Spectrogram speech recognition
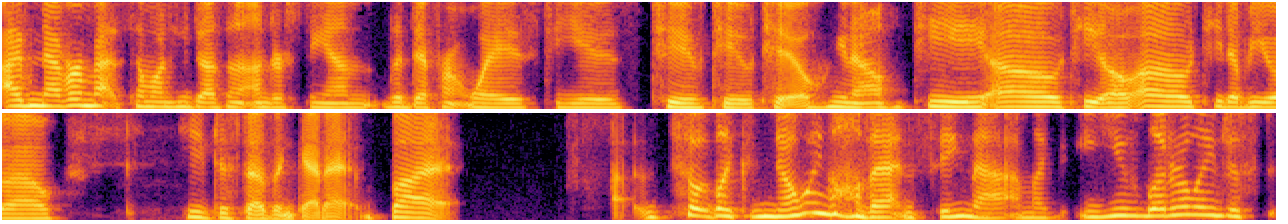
I've never met someone who doesn't understand the different ways to use two, two, two, you know, T O, T O O, T W O. He just doesn't get it. But uh, so, like, knowing all that and seeing that, I'm like, you literally just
